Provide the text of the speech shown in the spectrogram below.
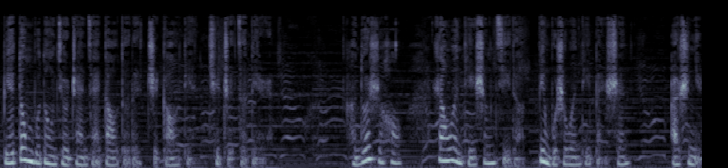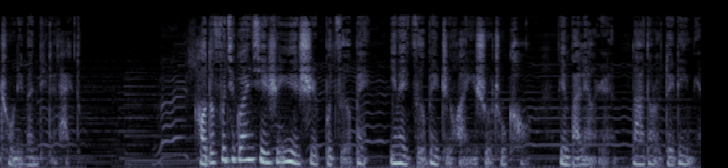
别动不动就站在道德的制高点去指责别人。很多时候，让问题升级的并不是问题本身，而是你处理问题的态度。好的夫妻关系是遇事不责备，因为责备之话一说出口，便把两人拉到了对立面。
